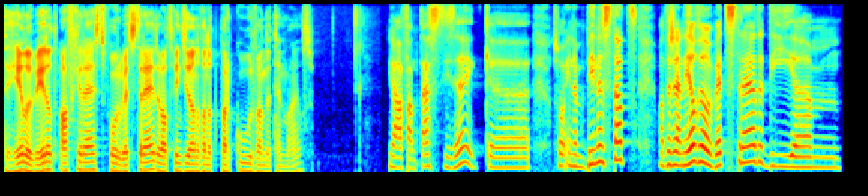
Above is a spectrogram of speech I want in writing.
de hele wereld afgereisd voor wedstrijden. Wat vind je dan van het parcours van de 10 miles? Ja, fantastisch. Hè? Ik, uh, zo in een binnenstad. Want er zijn heel veel wedstrijden die, um,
